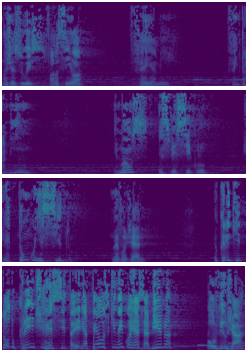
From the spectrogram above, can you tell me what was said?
Mas Jesus fala assim, ó, vem a mim. Vem para mim. Irmãos, esse versículo ele é tão conhecido no evangelho eu creio que todo crente recita ele, até os que nem conhecem a Bíblia, ouviu já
